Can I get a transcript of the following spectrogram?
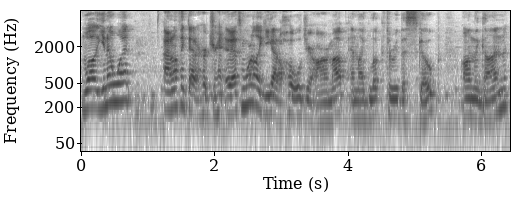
Well, you know what? I don't think that hurt your hand. That's more like you gotta hold your arm up and like look through the scope on the gun.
